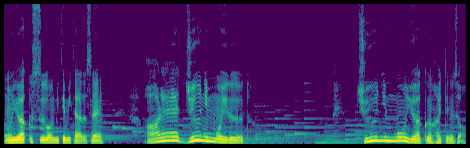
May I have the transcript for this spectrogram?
ね、予約数を見てみたらですね、あれ、10人もいると。10人も予約が入ってるんですよ。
